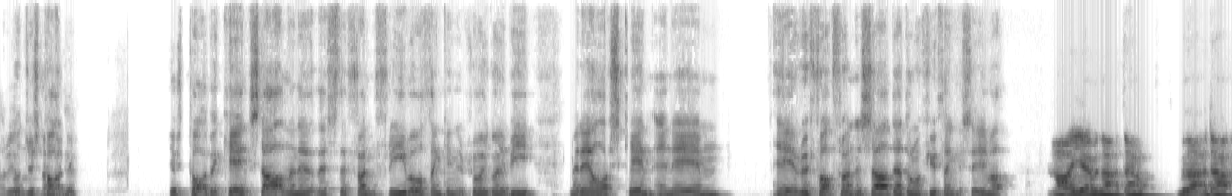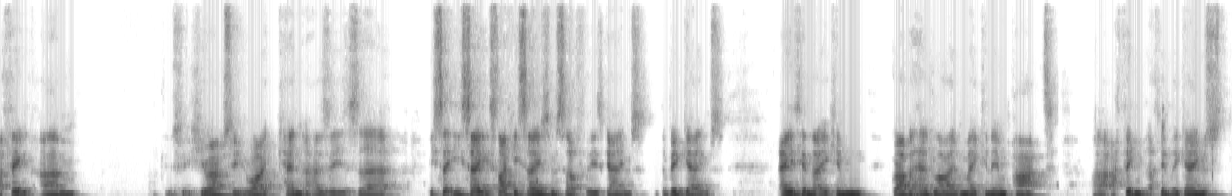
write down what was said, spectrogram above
Really we'll just talk about just talk about Kent starting, and this the front three. We were thinking it's probably going to be Morelos, Kent, and um, uh, Roofe up front and Saturday. I don't know if you think the same. Or... Oh yeah, without a doubt, without a doubt. I think um, you're absolutely right. Kent has his. Uh, he say he say it's like he saves himself for these games, the big games. Anything that he can grab a headline, make an impact. Uh, I think I think the game's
